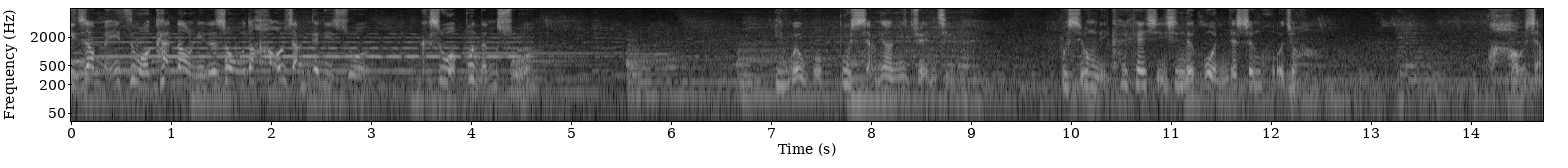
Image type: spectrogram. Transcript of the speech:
你知道每一次我看到你的时候，我都好想跟你说，可是我不能说，因为我不想要你卷进来。我希望你开开心心的过你的生活就好。我好想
